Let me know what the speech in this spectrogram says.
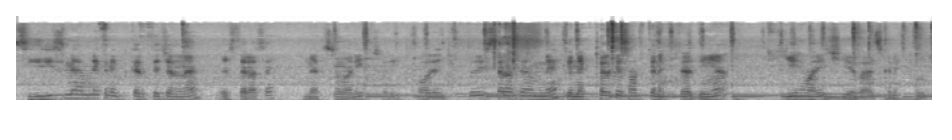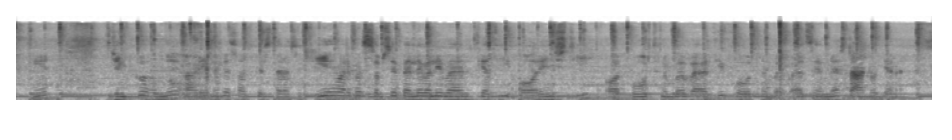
सीरीज़ में हमने कनेक्ट करते चलना है, इस तरह से। नेक्स्ट हमारी सॉरी ऑरेंज तो इस तरह से हमने कनेक्टर के साथ कनेक्ट कर दिए ये हमारी छः वायर्स कनेक्ट हो चुकी हैं। जिनको हमने आर्डिनो के साथ किस तरह से ये हमारे पास सबसे पहले वाली वायर क्या थी? ऑरेंज थी और फोर्थ नंबर वायर थी। फोर्थ नंबर वायर से हमने स्टार्ट हो जाना है।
